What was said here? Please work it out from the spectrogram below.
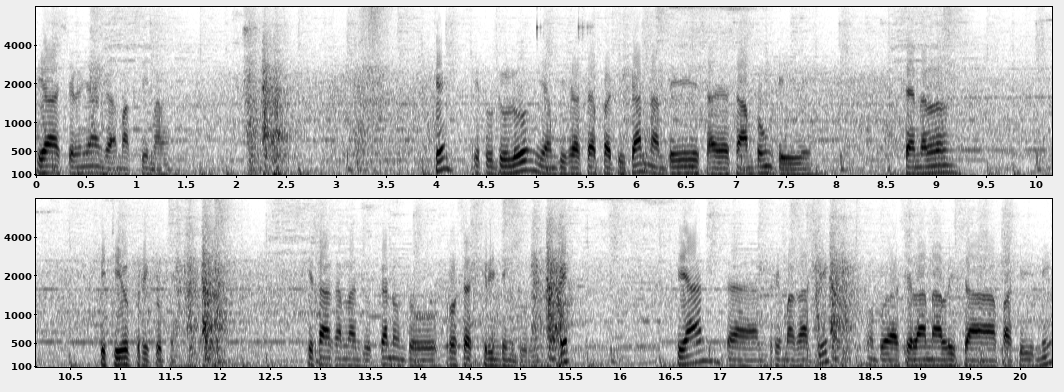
ya hasilnya nggak maksimal. Oke itu dulu yang bisa saya bagikan nanti saya sambung di channel video berikutnya. Kita akan lanjutkan untuk proses grinding dulu oke sekian dan terima kasih untuk hasil analisa pagi ini.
